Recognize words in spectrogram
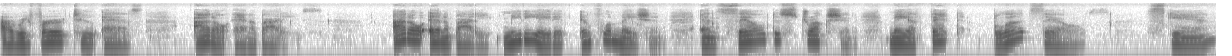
are referred to as autoantibodies. Autoantibody mediated inflammation and cell destruction may affect blood cells, skin,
